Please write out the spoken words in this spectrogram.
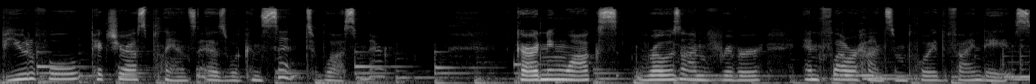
beautiful, picturesque plants as would consent to blossom there. Gardening walks, rows on river, and flower hunts employed the fine days,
